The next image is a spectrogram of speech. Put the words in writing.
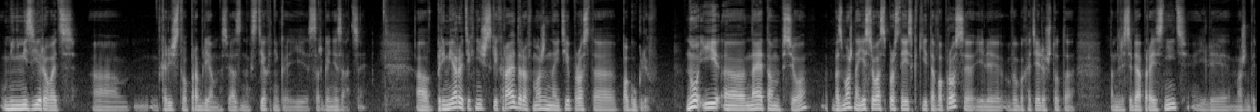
минимизировать а, количество проблем, связанных с техникой и с организацией. А, примеры технических райдеров можно найти просто погуглив. Ну и э, на этом все. Возможно, если у вас просто есть какие-то вопросы или вы бы хотели что-то там, для себя прояснить или, может быть,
